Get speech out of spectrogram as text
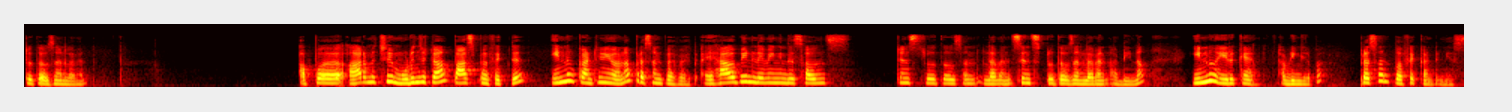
two thousand eleven அப்போ ஆரம்பித்து முடிஞ்சிட்டா பாஸ்ட் பர்ஃபெக்ட்டு இன்னும் கண்டினியூ ஆனால் present perfect I have been living in this house since two thousand eleven since two thousand eleven அப்படின்னா இன்னும் இருக்கேன் அப்படிங்கிறப்ப ப்ரெசன்ட் பர்ஃபெக்ட் கண்டினியூஸ்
